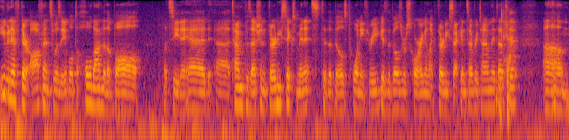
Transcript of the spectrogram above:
even if their offense was able to hold on to the ball. Let's see, they had uh, time of possession 36 minutes to the Bills 23 because the Bills were scoring in like 30 seconds every time they touched Yeah. it. Um,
